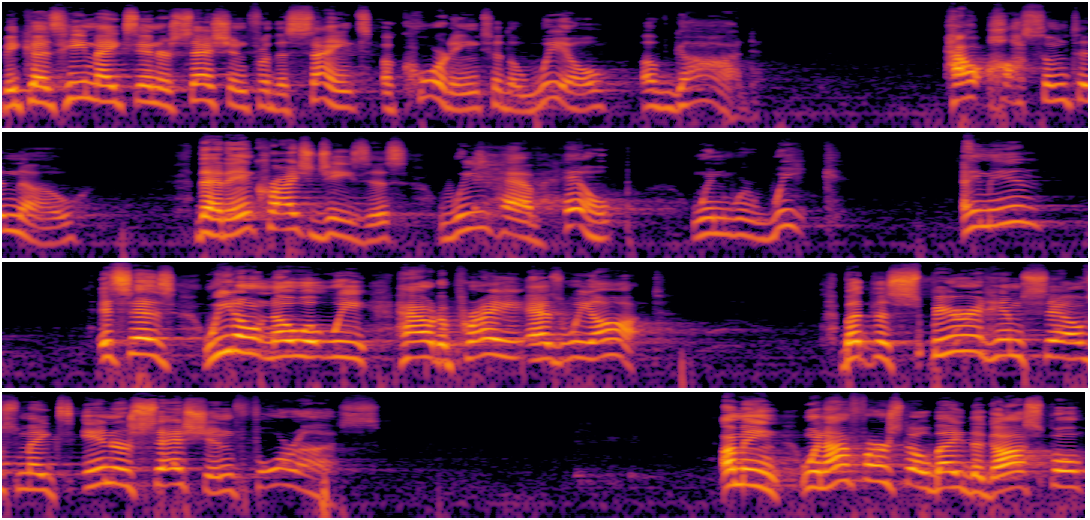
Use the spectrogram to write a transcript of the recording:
because he makes intercession for the saints according to the will of God. How awesome to know that in Christ Jesus we have help when we're weak. Amen. It says we don't know what we how to pray as we ought. But the Spirit himself makes intercession for us. I mean, when I first obeyed the gospel,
